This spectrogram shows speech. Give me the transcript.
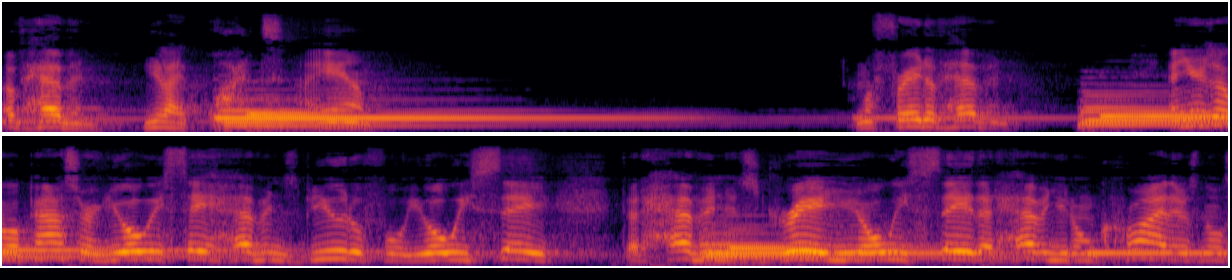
of heaven. You're like, what? I am. I'm afraid of heaven. And you're like, well, Pastor, you always say heaven's beautiful. You always say that heaven is great. You always say that heaven, you don't cry. There's no,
